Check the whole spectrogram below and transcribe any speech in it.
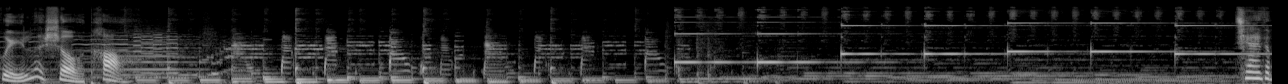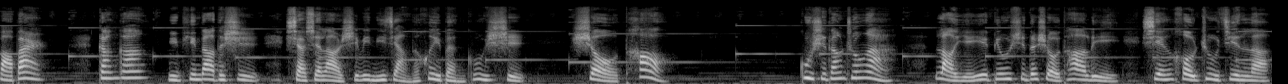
回了手套。亲爱的宝贝儿，刚刚你听到的是小雪老师为你讲的绘本故事《手套》。故事当中啊，老爷爷丢失的手套里先后住进了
